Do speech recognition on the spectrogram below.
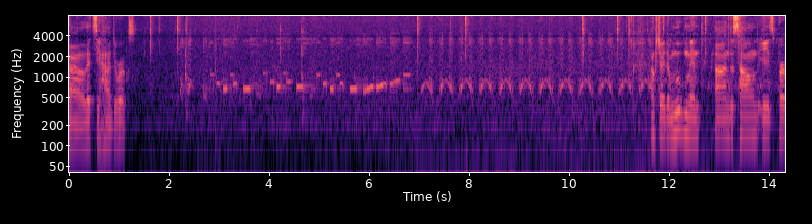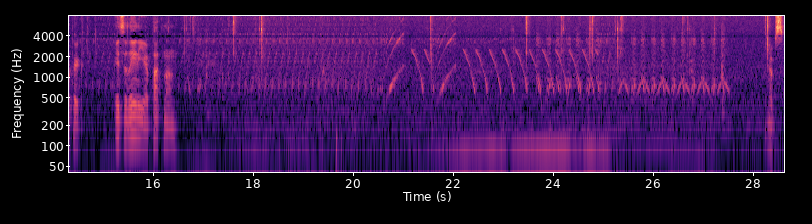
Uh, let's see how it works. Actually, the movement and the sound is perfect. It's really a Pac-Man. Oops.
